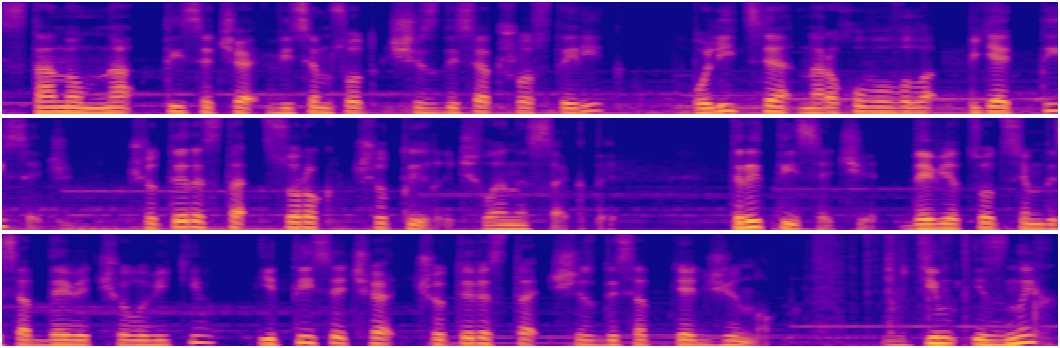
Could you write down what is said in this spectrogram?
Станом на 1866 рік поліція нараховувала 5444 члени секти, 3979 чоловіків і 1465 жінок. Втім, із них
